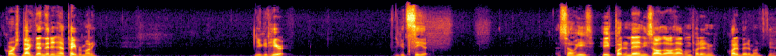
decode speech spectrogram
Of course, back then they didn't have paper money. You could hear it, you could see it. So he's, he's putting it in. He saw, oh, that one put in quite a bit of money. Yeah.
